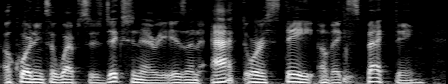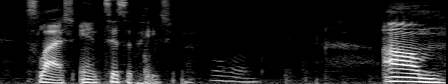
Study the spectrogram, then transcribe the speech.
according to Webster's dictionary, is an act or a state of expecting slash anticipation. Mm-hmm. Um,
